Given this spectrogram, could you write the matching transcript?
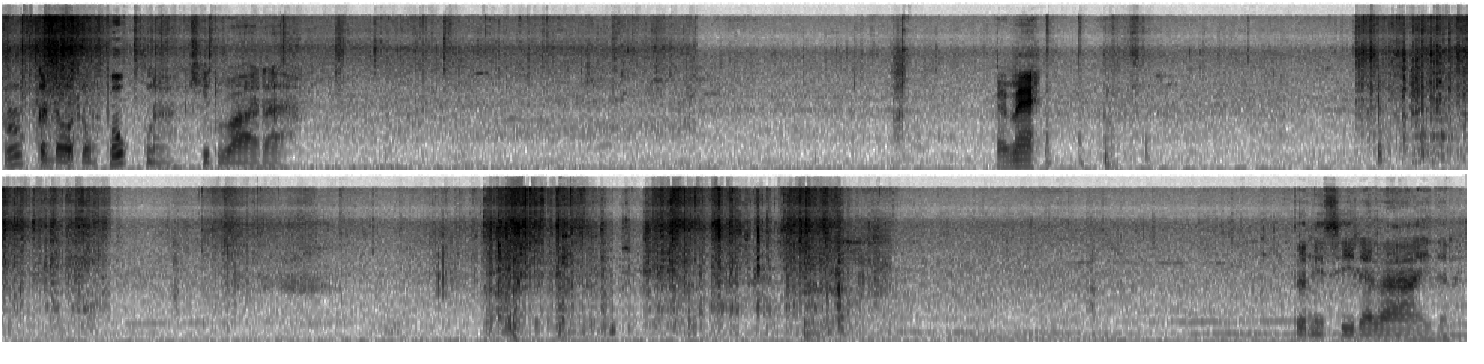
ปุ๊บกระโดดลงปุ๊กนะคิดว่านะไปไหม ตัวนี้สีละลายตัวนี้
